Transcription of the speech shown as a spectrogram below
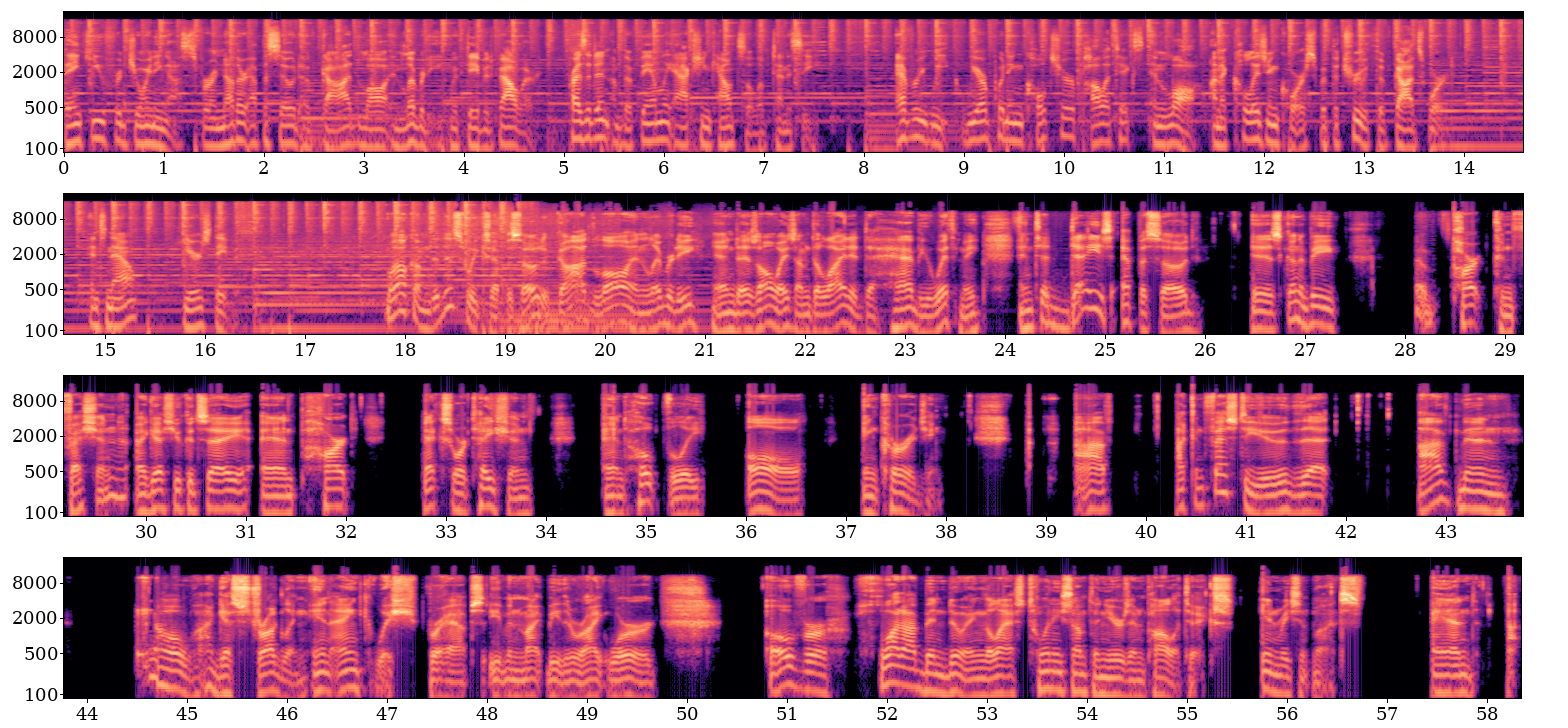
Thank you for joining us for another episode of God, Law, and Liberty with David Fowler, President of the Family Action Council of Tennessee. Every week, we are putting culture, politics, and law on a collision course with the truth of God's Word. And now, here's David. Welcome to this week's episode of God, Law, and Liberty. And as always, I'm delighted to have you with me. And today's episode is going to be part confession, I guess you could say, and part exhortation, and hopefully all encouraging. I've I confess to you that I've been oh, I guess struggling in anguish, perhaps even might be the right word, over what I've been doing the last 20 something years in politics in recent months. And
